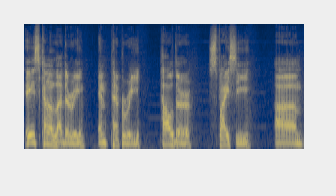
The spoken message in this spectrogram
Tastes kind of leathery and peppery. Powder, spicy. Um,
